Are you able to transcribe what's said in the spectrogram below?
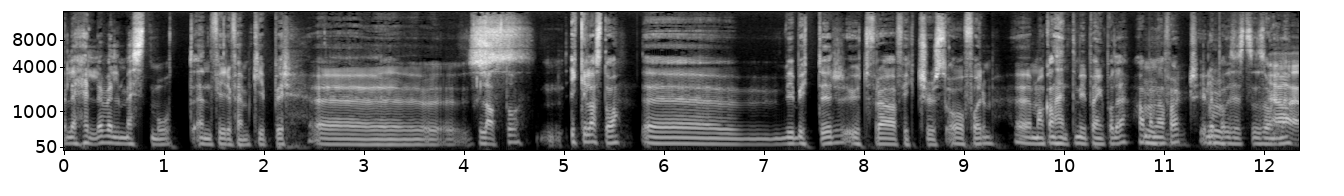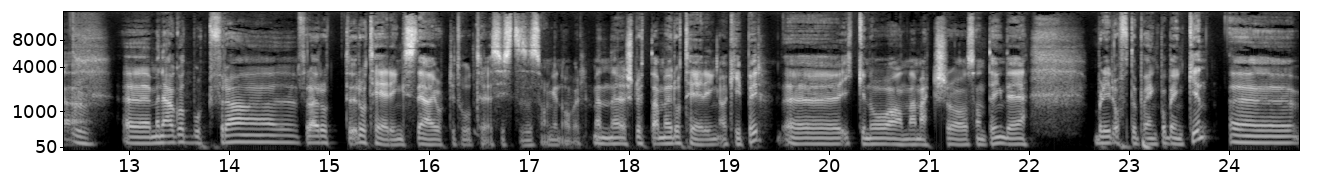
Eller heller vel mest mot en 4-5-keeper. La stå. Ikke la stå. Eh, Vi bytter ut fra fictures og form. Eh, Man kan hente mye poeng på det, har man erfart i løpet av de siste sesongene. Ja, ja. Eh, Men jeg har gått bort fra, fra rot roterings... Det jeg har gjort de to-tre siste sesongene nå, vel. Men eh, slutta med rotering av keeper. Eh, Ikke noe annenhver match og sånne ting. Det blir ofte poeng på benken. Uh,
